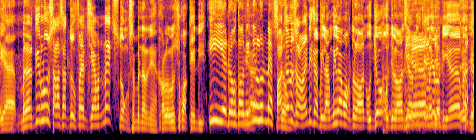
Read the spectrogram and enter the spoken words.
ya berarti lu salah satu fansnya Nets dong sebenarnya. Kalau lu suka KD. Iya dong tahun Iya. ini lu Nets Padahal dong. lu selama ini gak bilang-bilang waktu lawan Ujo, Ujo lawan Diem Celtics kayaknya aja. lu diem aja.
